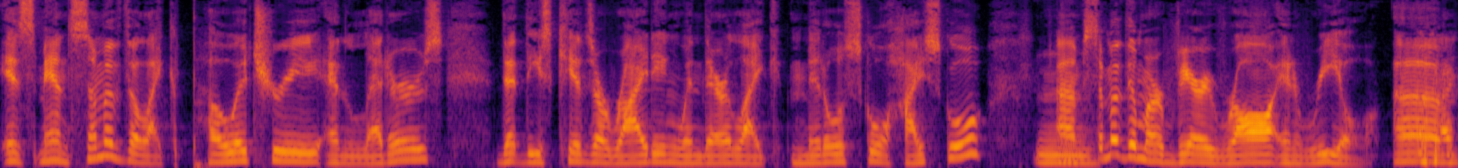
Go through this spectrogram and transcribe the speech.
is man some of the like poetry and letters that these kids are writing when they're like middle school high school Mm. um, some of them are very raw and real um, Okay.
